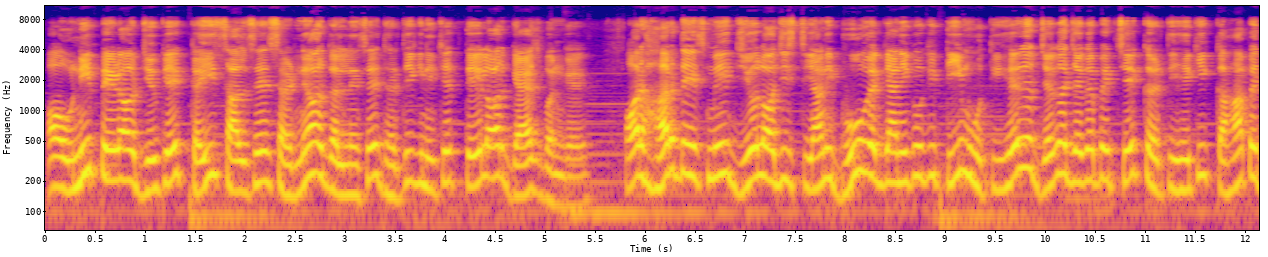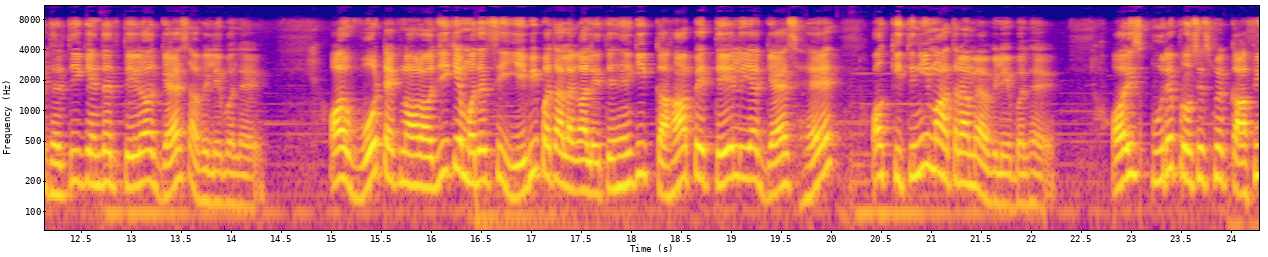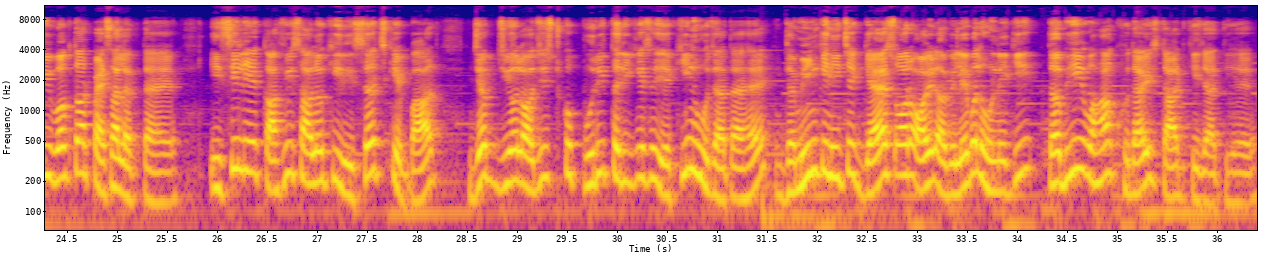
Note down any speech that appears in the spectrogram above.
और उन्हीं पेड़ और जीव के कई साल से सड़ने और गलने से धरती के नीचे तेल और गैस बन गए। और हर देश में जियोलॉजिस्ट यानी भू वैज्ञानिकों की टीम होती है जो जगह जगह पे चेक करती है कि कहाँ पे धरती के अंदर तेल और गैस अवेलेबल है। और वो टेक्नोलॉजी के मदद से ये भी पता लगा लेते हैं कि कहाँ पे तेल या गैस है और कितनी मात्रा में अवेलेबल है। और इस पूरे प्रोसेस में काफ़ी वक्त और पैसा लगता है। इसीलिए काफ़ी सालों की रिसर्च के बाद जब जियोलॉजिस्ट को पूरी तरीके से यकीन हो जाता है ज़मीन के नीचे गैस और ऑयल अवेलेबल होने की, तभी वहाँ खुदाई स्टार्ट की जाती है।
